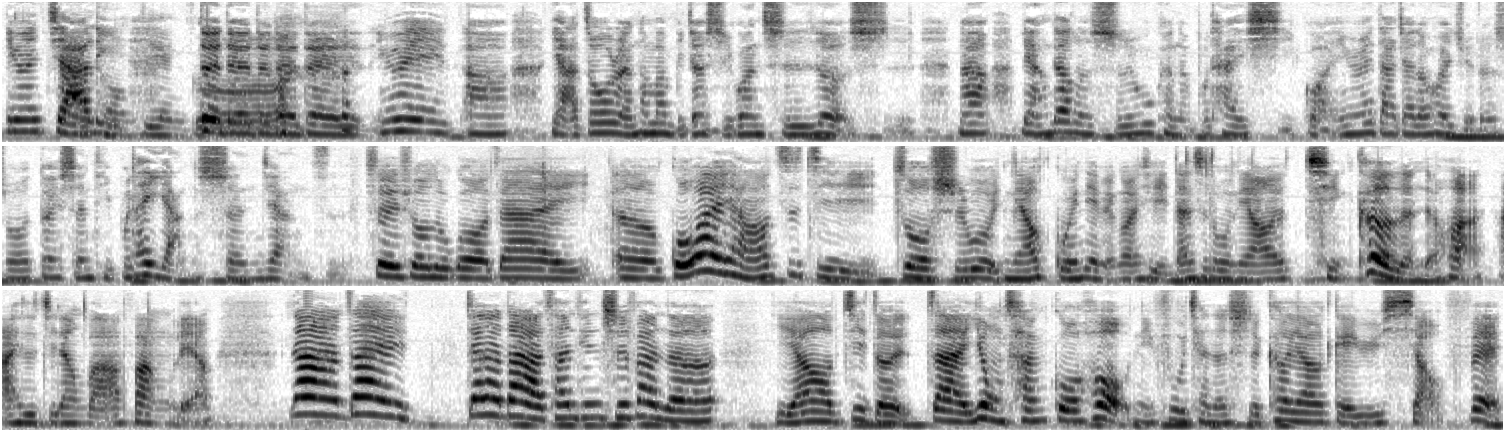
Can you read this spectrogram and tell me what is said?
因为家里，对对对对对，因为啊、呃，亚洲人他们比较习惯吃热食，那凉掉的食物可能不太习惯，因为大家都会觉得说对身体不太养生这样子。所以说，如果在呃国外想要自己做食物，你要滚一点没关系，但是如果你要请客人的话，还是尽量把它放凉。那在加拿大餐厅吃饭呢？也要记得在用餐过后，你付钱的时刻要给予小费。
